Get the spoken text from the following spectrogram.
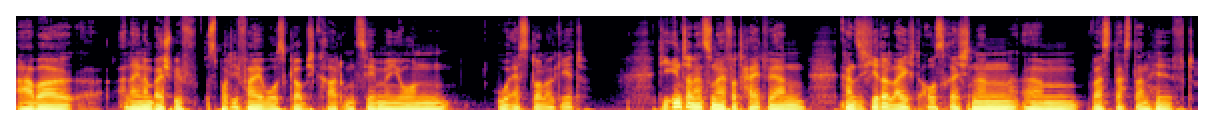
Aber allein am Beispiel Spotify, wo es, glaube ich, gerade um 10 Millionen US-Dollar geht, die international verteilt werden, kann sich jeder leicht ausrechnen, ähm, was das dann hilft.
